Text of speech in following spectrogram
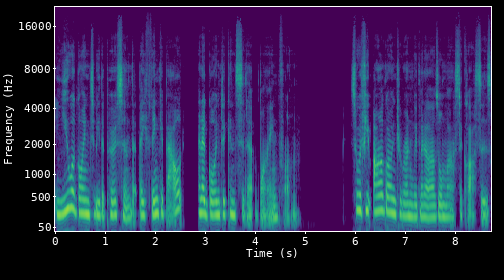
you are going to be the person that they think about and are going to consider buying from. So, if you are going to run webinars or masterclasses,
